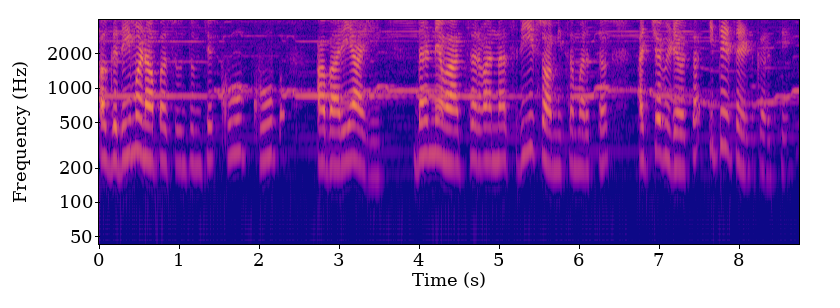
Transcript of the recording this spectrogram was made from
अगदी मनापासून तुमचे खूप खूप आभारी आहे. धन्यवाद. सर्वांना श्री स्वामी समर्थ. आजच्या व्हिडिओचा इथेच एंड करते.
